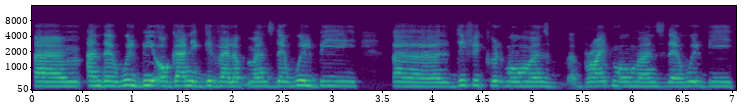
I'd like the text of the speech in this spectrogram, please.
Um, and there will be organic developments. There will be uh, difficult moments, bright moments. There will be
